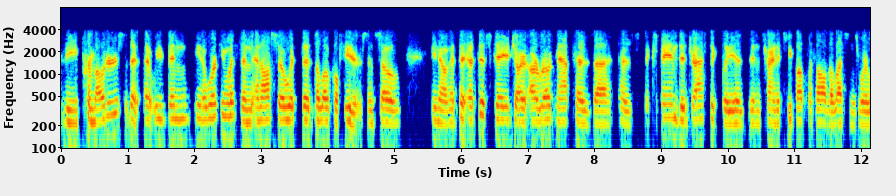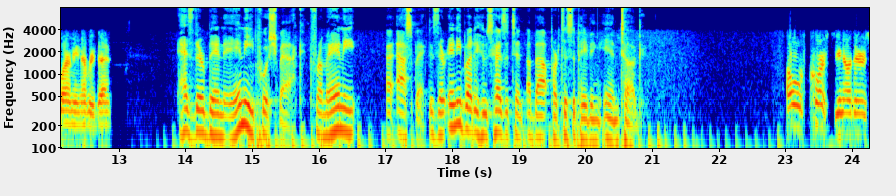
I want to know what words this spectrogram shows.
the promoters that that we've been you know working with, and and also with the the local theaters, and so you know, at, the, at this stage, our, our roadmap has uh, has expanded drastically in trying to keep up with all the lessons we're learning every day. Has there been any pushback from any aspect? Is there anybody who's hesitant about participating in Tugg? Oh, of course. You know, there's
